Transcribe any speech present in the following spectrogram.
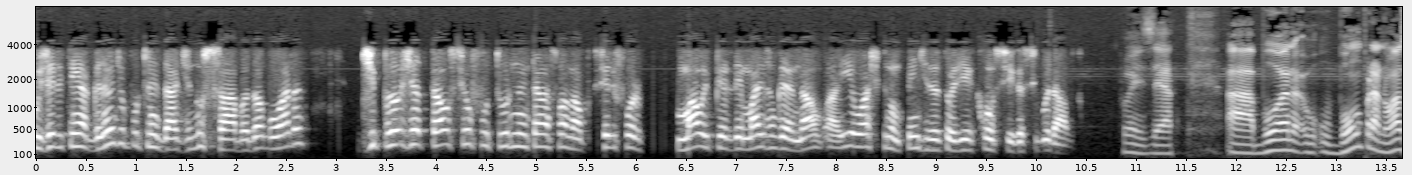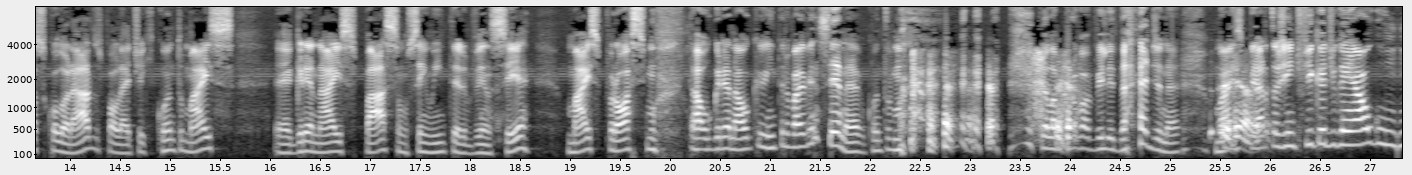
Pois ele tem a grande oportunidade no sábado agora de projetar o seu futuro no Internacional, porque se ele for mal e perder mais um Grenal, aí eu acho que não tem diretoria que consiga segurá-lo. Pois é. A boa, o bom para nós, colorados, Paulette, é que quanto mais é, Grenais passam sem o Inter vencer, mais próximo está o Grenal que o Inter vai vencer, né? Quanto mais pela probabilidade, né? Mais é. perto a gente fica de ganhar algum.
